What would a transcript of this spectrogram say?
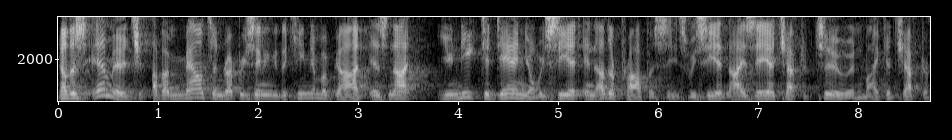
Now, this image of a mountain representing the kingdom of God is not unique to Daniel. We see it in other prophecies. We see it in Isaiah chapter 2 and Micah chapter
